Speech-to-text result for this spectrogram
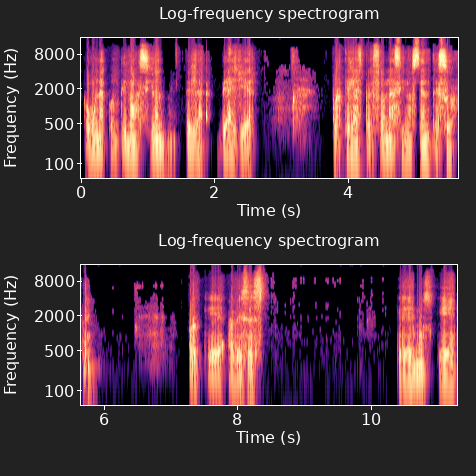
como una continuación de, la, de ayer, ¿por qué las personas inocentes sufren? Porque a veces creemos que,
